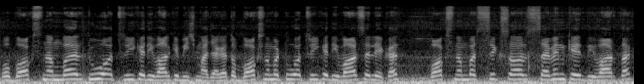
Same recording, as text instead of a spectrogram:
वो बॉक्स नंबर टू और थ्री के दीवार के बीच में आ जाएगा। तो बॉक्स नंबर टू और थ्री के दीवार से लेकर बॉक्स नंबर सिक्स और सेवन के दीवार तक,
